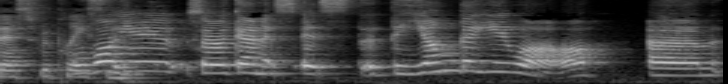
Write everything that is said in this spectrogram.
this replacement well, what you so again it's it's the younger you are um,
